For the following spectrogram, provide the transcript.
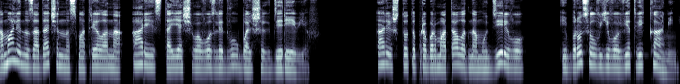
Амалина задаченно смотрела на Ари, стоящего возле двух больших деревьев. Ари что-то пробормотал одному дереву и бросил в его ветви камень.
